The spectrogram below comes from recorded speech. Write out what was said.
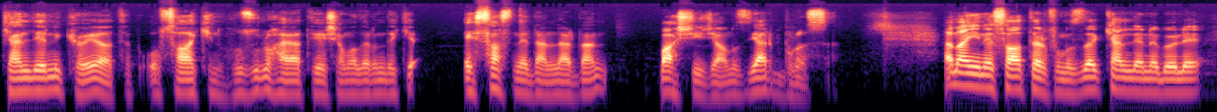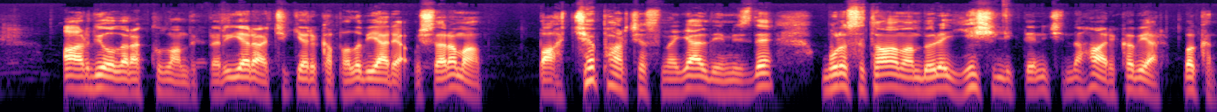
kendilerini köye atıp o sakin, huzurlu hayatı yaşamalarındaki esas nedenlerden başlayacağımız yer burası. Hemen yine sağ tarafımızda kendilerine böyle ardi olarak kullandıkları yarı açık, yarı kapalı bir yer yapmışlar ama bahçe parçasına geldiğimizde burası tamamen böyle yeşilliklerin içinde harika bir yer. Bakın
